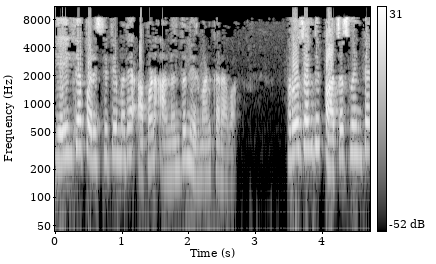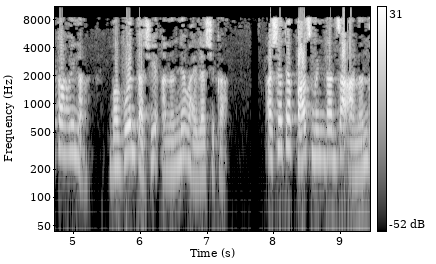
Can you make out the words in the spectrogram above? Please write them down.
येईल त्या परिस्थितीमध्ये आपण आनंद निर्माण करावा. रोज अगदी पाचच मिनिटे का होईना भगवंताशी अनन्य व्हायला शिका. अशा त्या पाच मिनिटांचा आनंद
